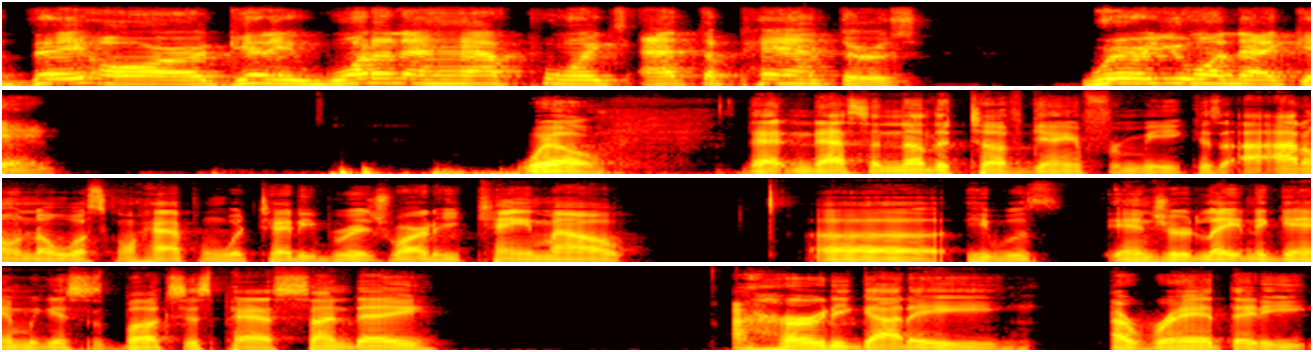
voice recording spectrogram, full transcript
they are getting one and a half points at the Panthers. Where are you on that game? Well, that and that's another tough game for me because I, I, don't know what's going to happen with Teddy Bridgewater. He came out, uh, he was injured late in the game against his Bucks this past Sunday. I heard he got a. I read that he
